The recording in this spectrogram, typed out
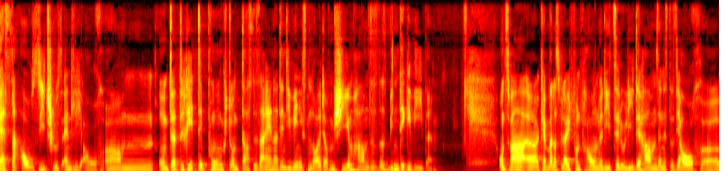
besser aussieht schlussendlich auch. Ähm, und der dritte Punkt, und das ist einer, den die wenigsten Leute auf dem Schirm haben, das ist das Bindegewebe. Und zwar äh, kennt man das vielleicht von Frauen, wenn die Zellulite haben, dann ist das ja auch äh,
